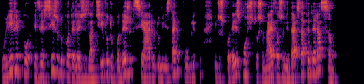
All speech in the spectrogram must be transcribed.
o livre exercício do poder legislativo, do poder judiciário, do Ministério Público e dos poderes constitucionais das unidades da federação.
